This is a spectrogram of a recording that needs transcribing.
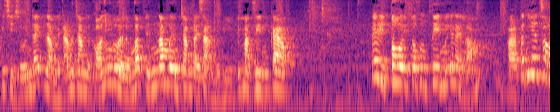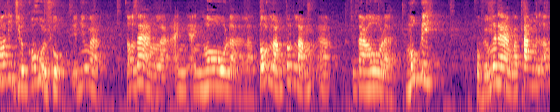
Cái chỉ số index giảm 18 phần trăm thì có những người là mất đến 50 phần trăm tài sản bởi vì cái margin cao. Thế thì tôi tôi không tin mấy cái này lắm. Và tất nhiên sau đó thị trường có hồi phục. Nhưng mà rõ ràng là anh anh hô là là tốt lắm tốt lắm. À, chúng ta hô là múc đi. Cổ phiếu ngân hàng còn tăng nữa.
